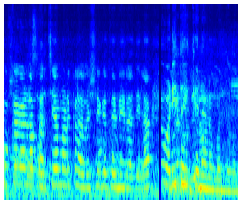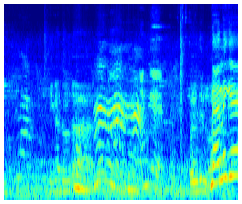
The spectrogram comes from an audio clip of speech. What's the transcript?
ಪುಕ್ಕಗಳನ್ನ ಪರಿಚಯ ಮಾಡ್ಕೊಳ್ಳೋ ಅವಶ್ಯಕತೆನೇ ಇರೋದಿಲ್ಲ. ಹೊಡಿತೈತೆ ನನಗೆ ಬಂದು? ನನಗೆ?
